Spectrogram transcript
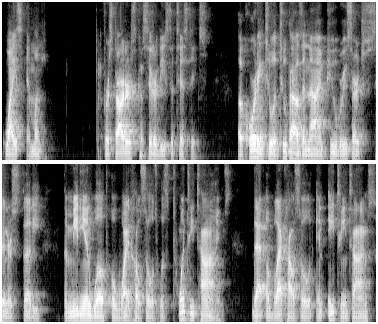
whites, and money. For starters, consider these statistics. According to a 2009 Pew Research Center study, the median wealth of white households was 20 times that of black household and 18 times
